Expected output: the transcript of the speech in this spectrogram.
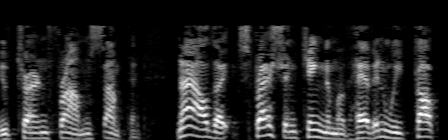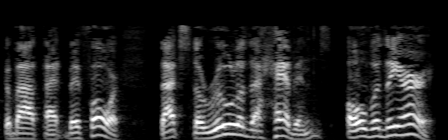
you've turned from something. Now, the expression kingdom of heaven, we've talked about that before. That's the rule of the heavens over the earth.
